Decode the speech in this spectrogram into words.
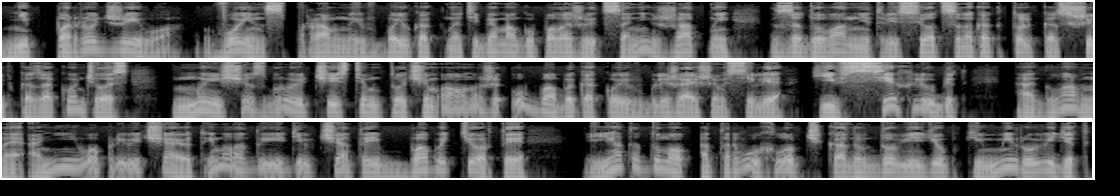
Не пороть же его. Воин справный, в бою как на тебя могу положиться. Не жадный, задуван не трясется, но как только сшибка закончилась, мы еще сброю чистим точим, а он уже у бабы какой в ближайшем селе. И всех любит. А главное, они его привечают. И молодые девчата, и бабы тертые – я-то думал, оторву хлопчика от вдовьей юбки, мир увидит,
